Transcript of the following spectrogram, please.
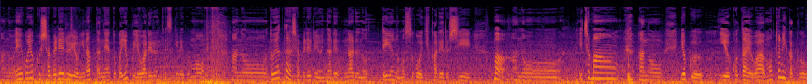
あの英語よく喋れるようになったねとかよく言われるんですけれどもあのどうやったら喋れるようになれなるのっていうのもすごい聞かれるし、まああの一番あのよく言う答えはもうとにかく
